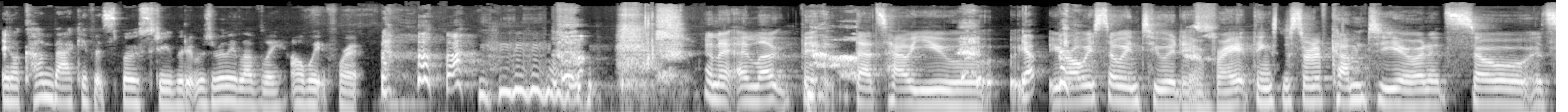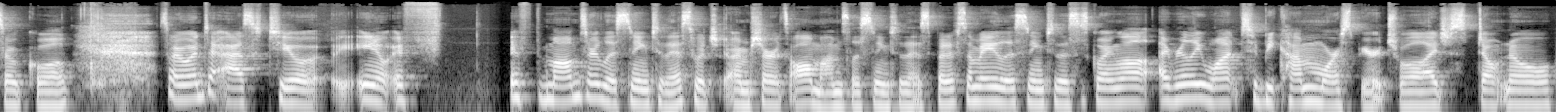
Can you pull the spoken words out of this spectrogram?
It'll come back if it's supposed to, but it was really lovely. I'll wait for it. and I, I, love that that's how you yep. you're always so intuitive, right? Things just sort of come to you and it's so it's so cool. So I want to ask too, you know, if if moms are listening to this, which I'm sure it's all moms listening to this, but if somebody listening to this is going, well, I really want to become more spiritual. I just don't know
